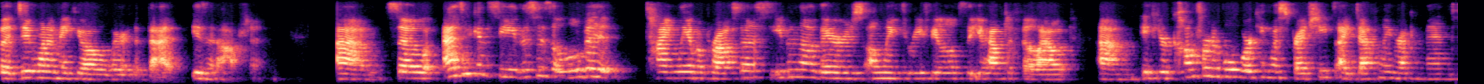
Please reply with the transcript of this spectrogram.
but did want to make you all aware that that is an option. Um, so as you can see, this is a little bit timely of a process, even though there's only three fields that you have to fill out. Um, if you're comfortable working with spreadsheets, I definitely recommend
